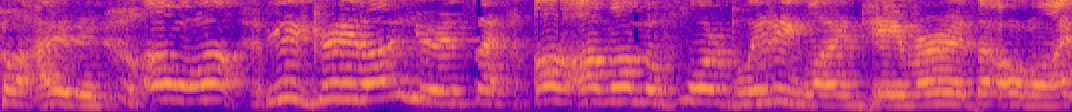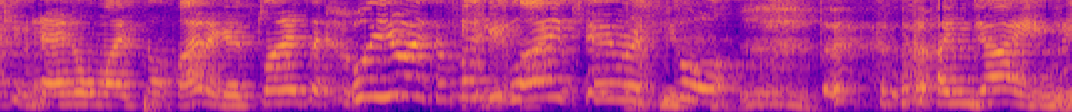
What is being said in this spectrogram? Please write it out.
oh, I didn't. Oh well, you're great on here. It's like, oh, I'm on the floor bleeding, lion tamer. It's like, oh well, I can handle myself fine against lion. It's like, well, you went to fucking lion tamer school. I'm dying.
